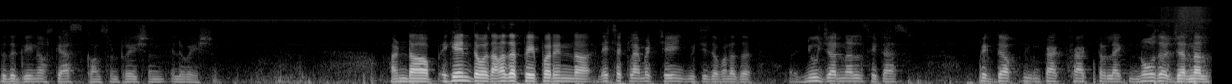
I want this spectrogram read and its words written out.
to the greenhouse gas concentration elevation. And uh, again there was another paper in uh, Nature Climate Change which is one of the new journals. It has picked up impact factor like no other journal.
